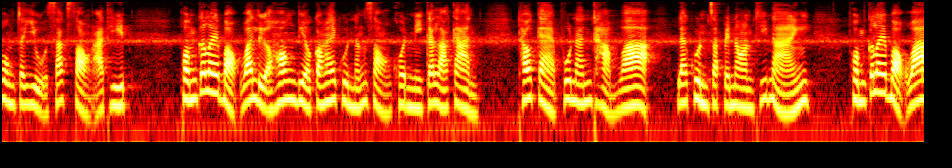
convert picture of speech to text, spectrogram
คงจะอยู่สักสองอาทิตย์ ผมก็เลยบอกว่าเหลือห้องเดียวก็ให้คุณทั้งสองคนนี้ก็แล้วกัน เท่าแก่ผู้นั้นถามว่า แล้วคุณจะไปนอนที่ไหน ผมก็เลยบอกว่า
